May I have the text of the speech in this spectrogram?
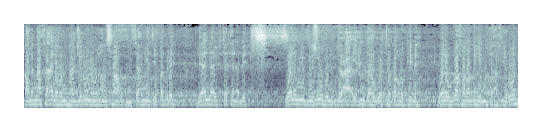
قال ما فعله المهاجرون والأنصار من تعمية قبره لئلا يفتتن به ولم يبرزوه للدعاء عنده والتبرك به ولو ظفر به المتأخرون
